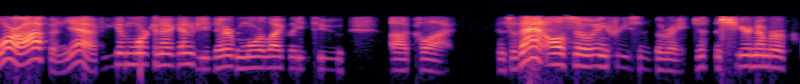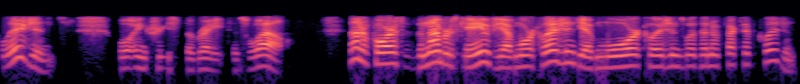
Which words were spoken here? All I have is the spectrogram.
More often, yeah. If you give them more kinetic energy, they're more likely to uh, collide. And so that also increases the rate. Just the sheer number of collisions will increase the rate as well. Then, of course, it's the numbers game. If you have more collisions, you have more collisions with an effective collision,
